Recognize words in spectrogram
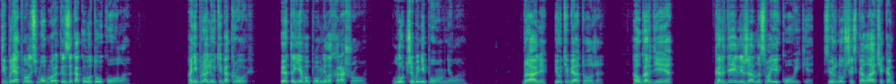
«Ты брякнулась в обморок из-за какого-то укола. Они брали у тебя кровь. Это Ева помнила хорошо. Лучше бы не помнила. Брали, и у тебя тоже. А у Гордея? Гордей лежал на своей койке, свернувшись калачиком,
